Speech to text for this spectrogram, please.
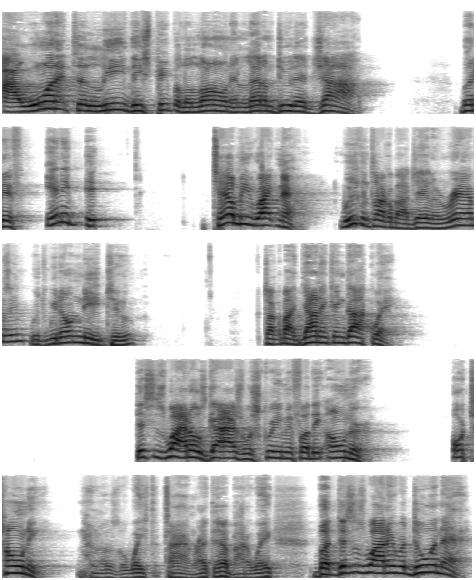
I wanted to leave these people alone and let them do their job. But if any, it, Tell me right now. We can talk about Jalen Ramsey, which we don't need to. Talk about Yannick Ngakoue. This is why those guys were screaming for the owner or Tony. It was a waste of time right there, by the way. But this is why they were doing that.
